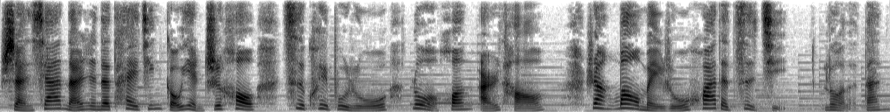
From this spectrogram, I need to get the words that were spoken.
闪瞎男人的钛金狗眼之后，自愧不如，落荒而逃，让貌美如花的自己落了单。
